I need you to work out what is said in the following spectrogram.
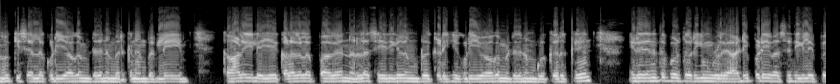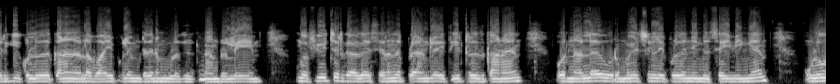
நோக்கி செல்லக்கூடிய யோகம் இன்றைய தினம் இருக்கு நண்பர்களே. காலையிலேயே கலகலப்பாக நல்ல செய்திகள் ஒன்று கிடைக்கக்கூடிய யோகம் இன்று தினம் உங்களுக்கு இருக்கு. இந்த தினத்தை பொறுத்த வரைக்கும் உங்களுடைய அடிப்படை வசதிகளை பெருக்கிக் கொள்வதற்கான நல்ல வாய்ப்புகளும் இந்த தினம் உங்களுக்கு இருக்கு நண்பர்களே. உங்க ஃபியூச்சருக்காக சிறந்த பிளான்களை தீட்டுறதுக்கான ஒரு நல்ல ஒரு முயற்சிகளை இப்பொழுது நீங்கள் செய்வீங்க. உலக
